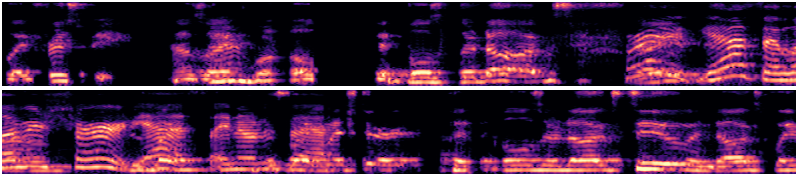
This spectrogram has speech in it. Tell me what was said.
play frisbee. I was like, mm. well, pit bulls are dogs. Right. right? Yes, I love um, your shirt. Yes, I noticed that. my shirt. Pit bulls are dogs too, and dogs play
